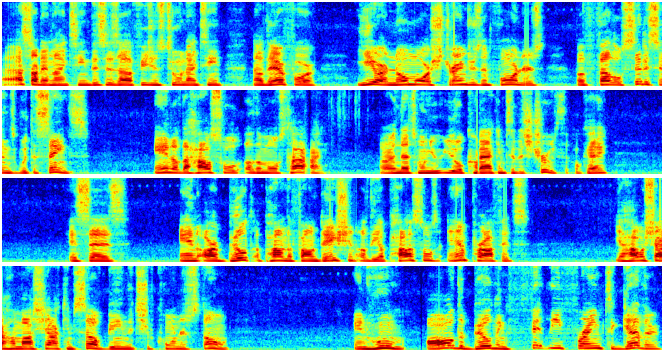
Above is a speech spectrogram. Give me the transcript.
I start at 19. This is uh, Ephesians 2 and 19. Now, therefore, ye are no more strangers and foreigners, but fellow citizens with the saints and of the household of the Most High. All right, and that's when you, you'll come back into this truth, okay? It says, and are built upon the foundation of the apostles and prophets, Yahushua HaMashiach himself being the chief cornerstone, in whom all the building fitly framed together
